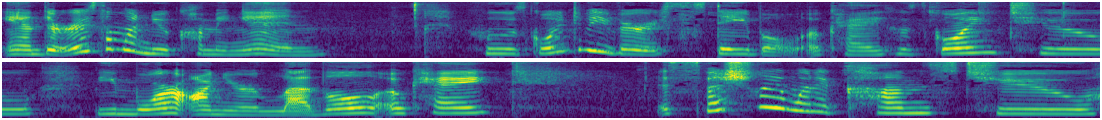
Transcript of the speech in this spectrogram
and there is someone new coming in who's going to be very stable, okay? Who's going to be more on your level, okay? Especially when it comes to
